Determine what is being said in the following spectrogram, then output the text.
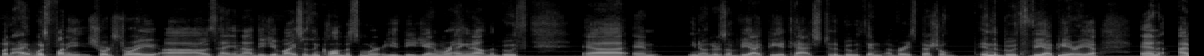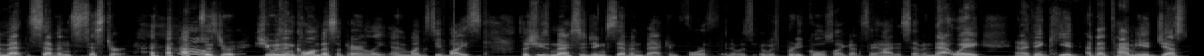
But I was funny short story. Uh, I was hanging out. DJ Vice was in Columbus, and we're he's DJing. And we're hanging out in the booth, uh, and you know there's a VIP attached to the booth and a very special in the booth VIP area. And I met Sevenn's sister. Oh. sister, she was in Columbus apparently, and went to see Vice. So she's messaging Sevenn back and forth, and it was it was pretty cool. So I got to say hi to Sevenn that way. And I think he had at that time he had just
